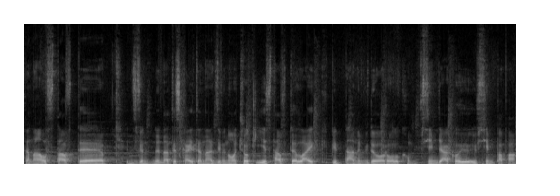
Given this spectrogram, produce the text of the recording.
канал, ставте натискайте на дзвіночок і ставте лайк під даним відеороликом. Всім дякую і всім па-па.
